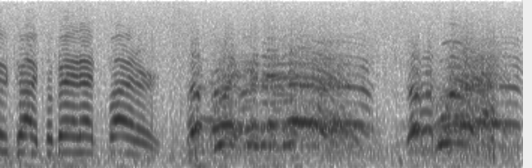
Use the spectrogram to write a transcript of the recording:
too types of bad fighters. The quicker the death, the quick!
